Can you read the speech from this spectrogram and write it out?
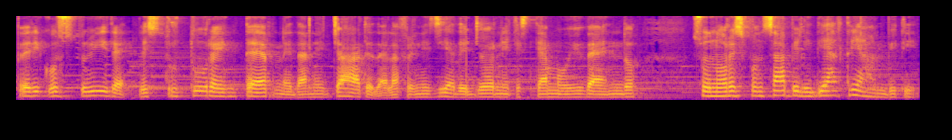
per ricostruire le strutture interne danneggiate dalla frenesia dei giorni che stiamo vivendo sono responsabili di altri ambiti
